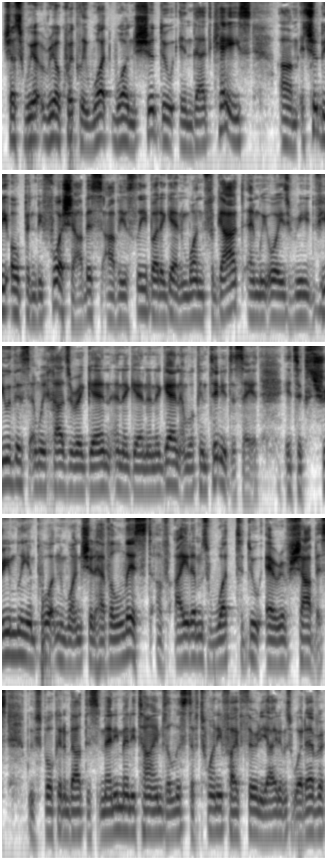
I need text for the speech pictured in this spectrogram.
Just real quickly, what one should do in that case Um, it should be open before Shabbos, obviously, but again, one forgot, and we always review this and we chazer again and again and again, and we'll continue to say it. It's extremely important. One should have a list of items what to do erev Shabbos. We've spoken about this many, many times. A list of 25, 30 items, whatever.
